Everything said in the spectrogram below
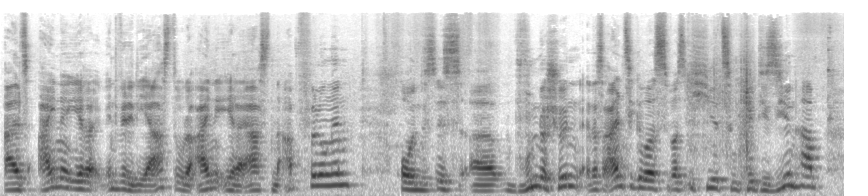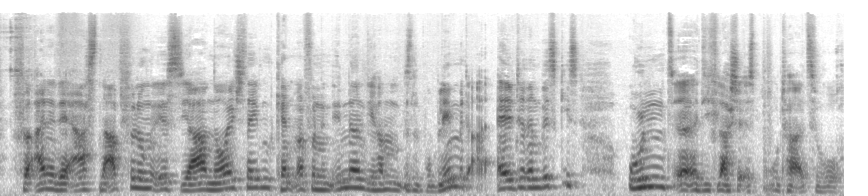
als eine ihrer, entweder die erste oder eine ihrer ersten Abfüllungen. Und es ist äh, wunderschön. Das Einzige, was, was ich hier zum Kritisieren habe, für eine der ersten Abfüllungen ist, ja, Neustaden kennt man von den Indern, die haben ein bisschen Probleme mit älteren Whiskys. Und äh, die Flasche ist brutal zu hoch.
